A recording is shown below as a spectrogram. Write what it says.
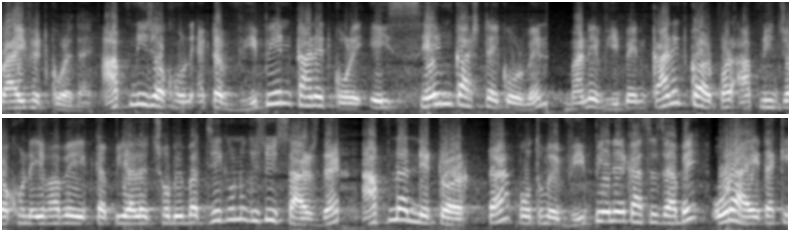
প্রাইভেট করে দেয়। আপনি যখন একটা ভিপিএন কানেক্ট করে এই সেম কাজটাই করবেন মানে ভিপিএন কানেক্ট করার পর আপনি যখন এইভাবে একটা বিড়ালের ছবি বা যে কোনো কিছুই সার্চ দেন, আপনার নেটওয়ার্কটা প্রথমে ভিপিএন এর কাছে যাবে, ওরা এটাকে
